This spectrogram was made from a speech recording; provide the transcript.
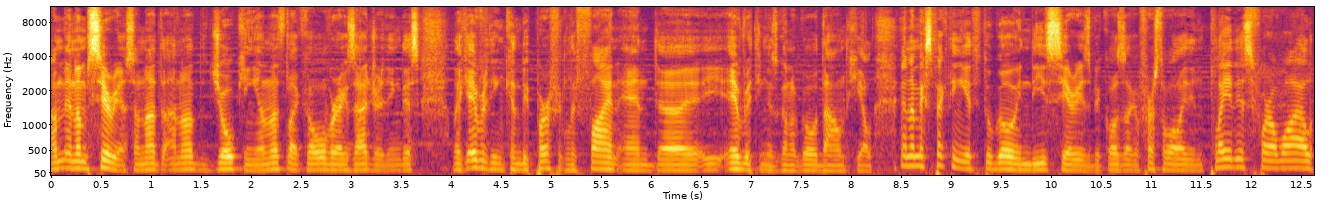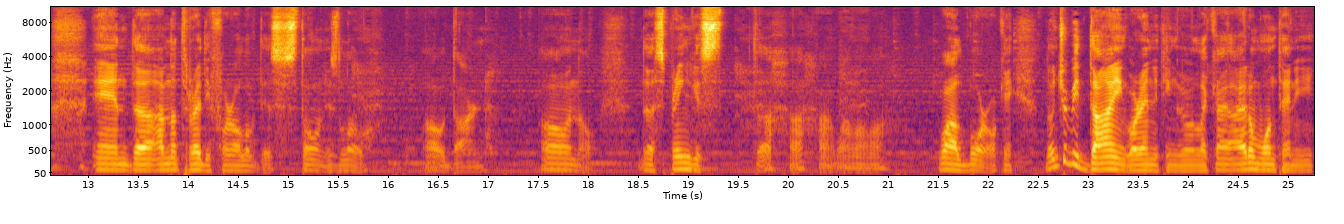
I'm, and I'm serious. I'm not. I'm not joking. I'm not like over exaggerating this. Like everything can be perfectly fine, and uh, everything is gonna go downhill. And I'm expecting it to go in these series because, uh, first of all, I didn't play this for a while, and uh, I'm not ready for all of this. Stone is low. Oh darn. Oh no. The spring is. Wild boar, okay. Don't you be dying or anything, like, I, I, don't want any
